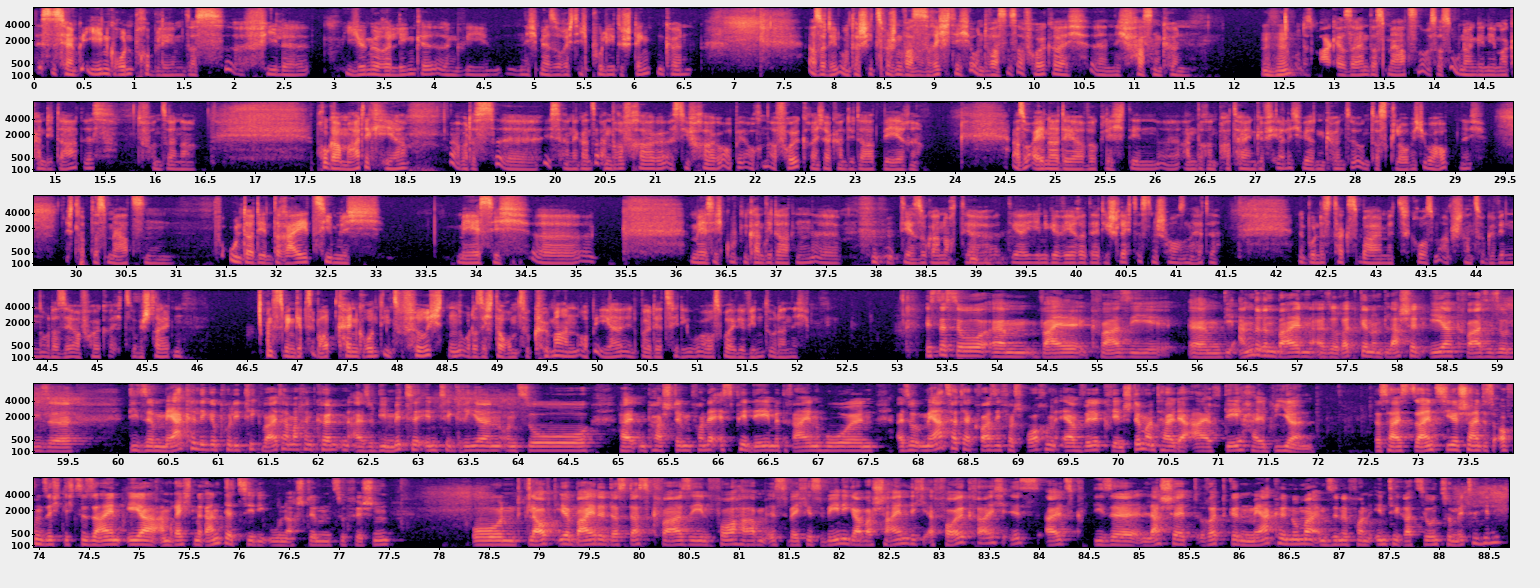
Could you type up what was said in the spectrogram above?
es ist ja eh ein Grundproblem, dass äh, viele jüngere Linke irgendwie nicht mehr so richtig politisch denken können. also den Unterschied zwischen was ist richtig und was ist erfolgreich, äh, nicht fassen können. Mhm. Und es mag ja sein, dass Merz ein äußerst unangenehmer Kandidat ist von seiner Programmatik her. Aber das äh, ist ja eine ganz andere Frage als die Frage, ob er auch ein erfolgreicher Kandidat wäre. Also einer, der wirklich den äh, anderen Parteien gefährlich werden könnte. Und das glaube ich überhaupt nicht. Ich glaube, dass Merzen unter den drei ziemlich mäßig, äh, mäßig guten Kandidaten, äh, der sogar noch der, derjenige wäre, der die schlechtesten Chancen hätte, eine Bundestagswahl mit großem Abstand zu gewinnen oder sehr erfolgreich zu gestalten. Und deswegen gibt es überhaupt keinen Grund, ihn zu fürchten oder sich darum zu kümmern, ob er bei der CDU-Auswahl gewinnt oder nicht. Ist das so, ähm, weil quasi ähm, die anderen beiden, also Röttgen und Laschet, eher quasi so diese, diese merkelige Politik weitermachen könnten, also die Mitte integrieren und so halt ein paar Stimmen von der SPD mit reinholen? Also Merz hat ja quasi versprochen, er will den Stimmanteil der AfD halbieren. Das heißt, sein Ziel scheint es offensichtlich zu sein, eher am rechten Rand der CDU nach Stimmen zu fischen. Und glaubt ihr beide, dass das quasi ein Vorhaben ist, welches weniger wahrscheinlich erfolgreich ist als diese Laschet-Röttgen-Merkel-Nummer im Sinne von Integration zur Mitte hin?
